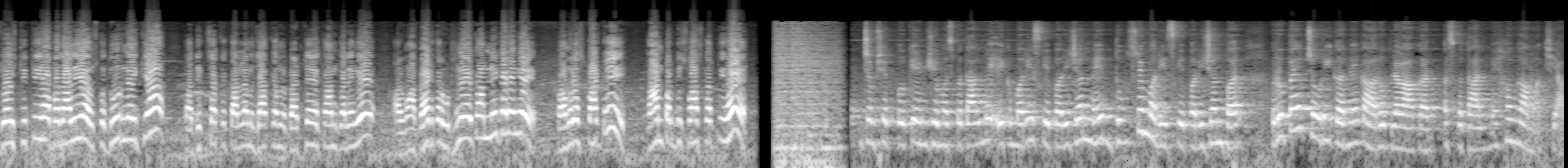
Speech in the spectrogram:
जो स्थिति है, बदली है, उसको दूर नहीं किया तो अधीक्षक के कार्यालय में जाकर हम बैठने का काम करेंगे और वहाँ बैठकर उठने का काम नहीं करेंगे। कांग्रेस पार्टी काम पर विश्वास करती है। जमशेदपुर के एमजीएम अस्पताल में एक मरीज़ के परिजन ने दूसरे मरीज़ के परिजन पर रुपए चोरी करने का आरोप लगाकर अस्पताल में हंगामा किया।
